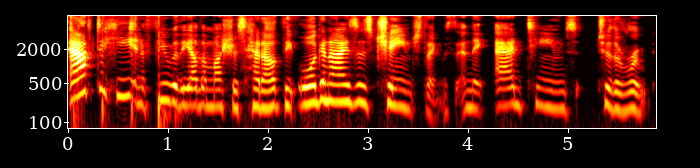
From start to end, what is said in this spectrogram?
after he and a few of the other mushers head out the organizers change things and they add teams to the route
